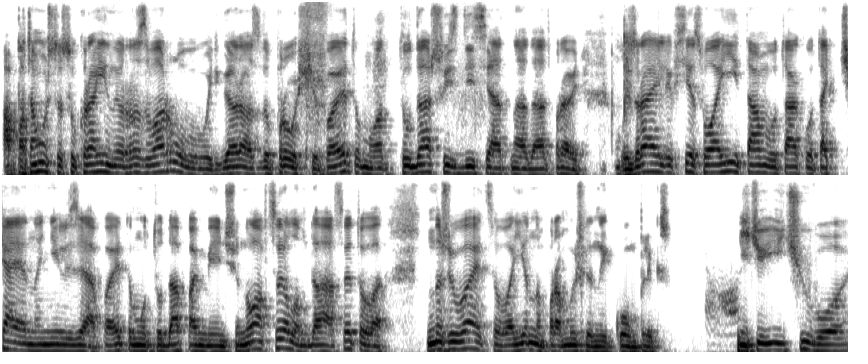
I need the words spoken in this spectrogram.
А потому что с Украины разворовывать гораздо проще, поэтому оттуда 60 надо отправить. В Израиле все свои, там вот так вот отчаянно нельзя, поэтому туда поменьше. Ну, а в целом, да, с этого наживается военно-промышленный комплекс. И, и чего?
